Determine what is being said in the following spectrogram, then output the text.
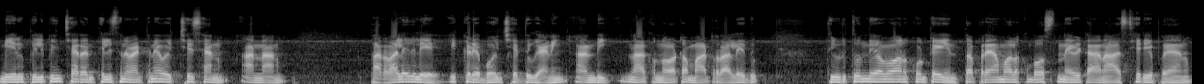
మీరు పిలిపించారని తెలిసిన వెంటనే వచ్చేశాను అన్నాను. పర్వాలేదులే ఇక్కడే భోంచేద్దు కానీ అంది. నాకు నోట మాట రాలేదు. తిడుతుందేమో అనుకుంటే ఇంత ప్రేమలకు పోస్తుందేమిట అని ఆశ్చర్యపోయాను.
